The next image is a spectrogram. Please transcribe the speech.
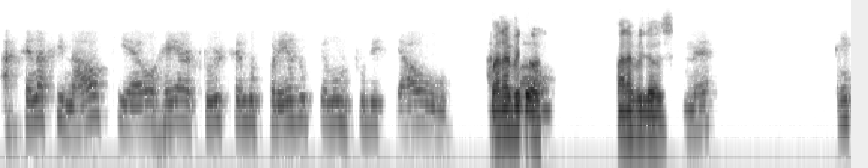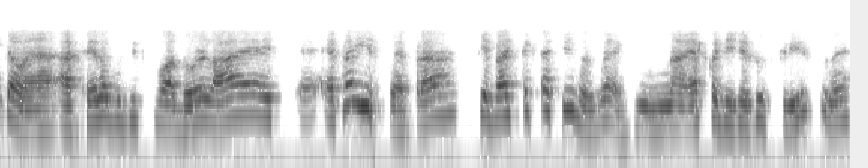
a cena final, que é o rei Arthur sendo preso por um policial maravilhoso, atual, maravilhoso, né? Então, a, a, cena do disco voador lá é, é, é para isso, é para quebrar expectativas, né? Na época de Jesus Cristo, né?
